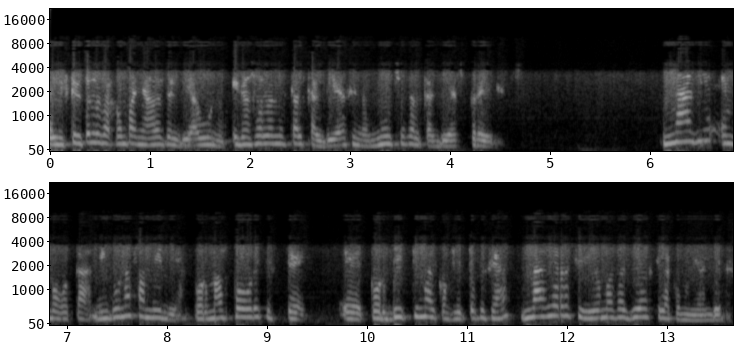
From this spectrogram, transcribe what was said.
El distrito los ha acompañado desde el día uno, y no solo en esta alcaldía, sino muchas alcaldías previas. Nadie en Bogotá, ninguna familia, por más pobre que esté, eh, por víctima del conflicto que sea, nadie ha recibido más ayudas que la comunidad entera.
